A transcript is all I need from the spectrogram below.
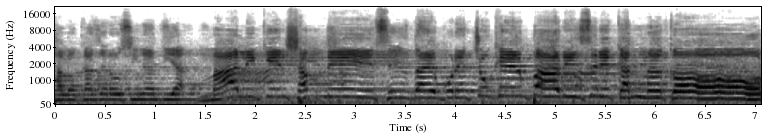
ভালো কাজের ওসিলা দিয়া মালিকের সামনে সেজদায় পরে চোখের পানি ছেড়ে কান্না কর।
